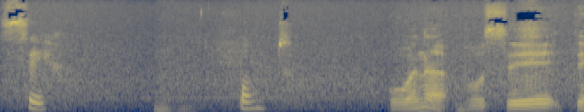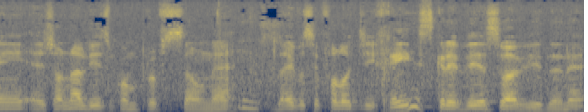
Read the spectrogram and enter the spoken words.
ser. Uhum. Ponto. Ô, Ana, você tem é, jornalismo como profissão, né? Isso. Daí você falou de reescrever sua vida, né?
